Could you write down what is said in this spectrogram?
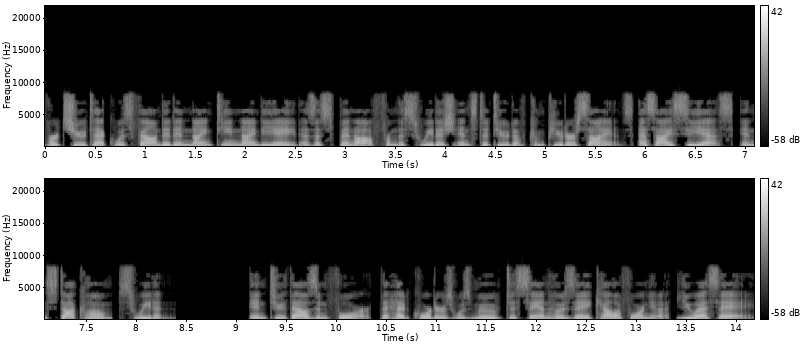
Virtutech was founded in 1998 as a spin-off from the Swedish Institute of Computer Science in Stockholm, Sweden. In 2004, the headquarters was moved to San Jose, California, USA.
